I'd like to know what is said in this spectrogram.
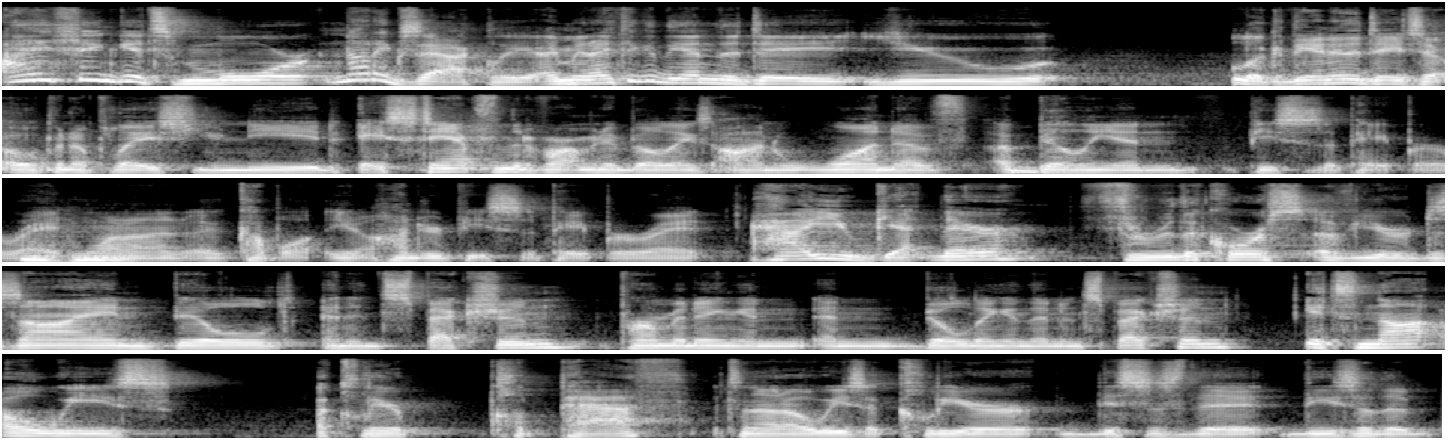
I think it's more not exactly. I mean, I think at the end of the day, you look at the end of the day to open a place, you need a stamp from the Department of Buildings on one of a billion pieces of paper, right? Mm-hmm. One on a couple, you know, hundred pieces of paper, right? How you get there through the course of your design, build, and inspection, permitting and, and building, and then inspection. It's not always a clear path. It's not always a clear. This is the. These are the.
